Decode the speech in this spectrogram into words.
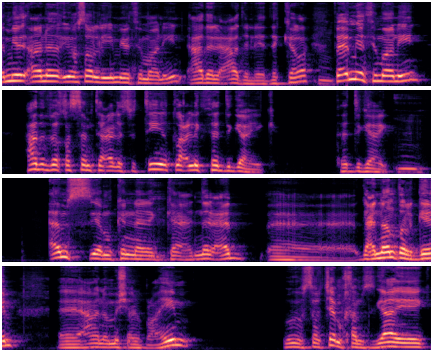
100 أنا يوصل لي 180 هذا العاده اللي أتذكره. ف 180 هذا إذا قسمته على 60 يطلع لك ثلاث دقائق ثلاث دقائق. أمس يوم كنا قاعد نلعب آه قاعد ننطر game آه أنا ومشعل إبراهيم. وصل كم؟ خمس دقائق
